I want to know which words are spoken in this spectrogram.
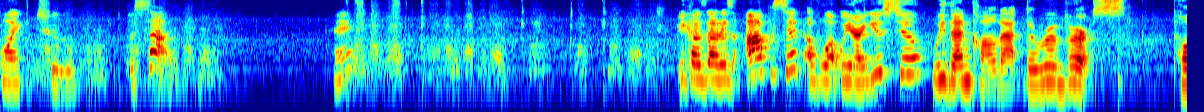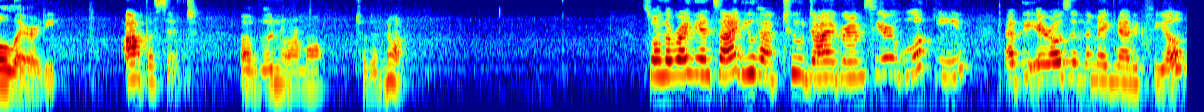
point to the south. Okay? Because that is opposite of what we are used to, we then call that the reverse polarity, opposite of the normal to the north. So on the right hand side you have two diagrams here looking at the arrows in the magnetic field.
